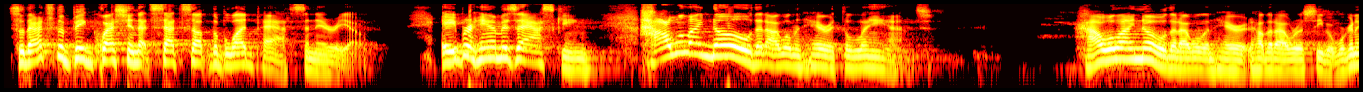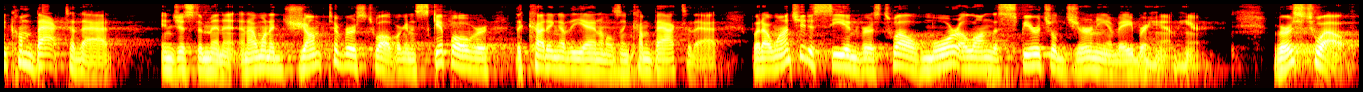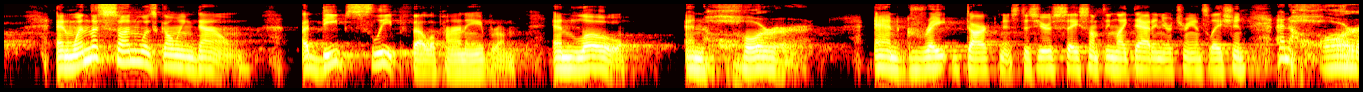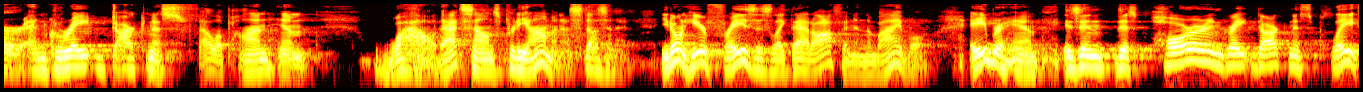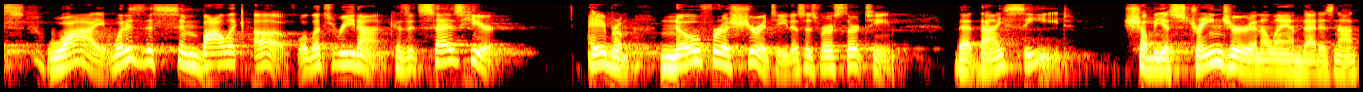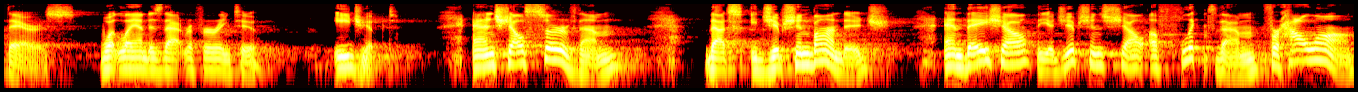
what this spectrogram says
So that's the big question that sets up the blood path scenario. Abraham is asking, How will I know that I will inherit the land? How will I know that I will inherit, how that I will receive it? We're going to come back to that in just a minute. And I want to jump to verse 12. We're going to skip over the cutting of the animals and come back to that. But I want you to see in verse 12 more along the spiritual journey of Abraham here. Verse 12 And when the sun was going down, a deep sleep fell upon Abram, and lo, and horror and great darkness. Does yours say something like that in your translation? And horror and great darkness fell upon him. Wow, that sounds pretty ominous, doesn't it? You don't hear phrases like that often in the Bible. Abraham is in this horror and great darkness place. Why? What is this symbolic of? Well, let's read on because it says here Abram, know for a surety, this is verse 13, that thy seed shall be a stranger in a land that is not theirs. What land is that referring to? Egypt. And shall serve them, that's Egyptian bondage, and they shall, the Egyptians shall afflict them for how long?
